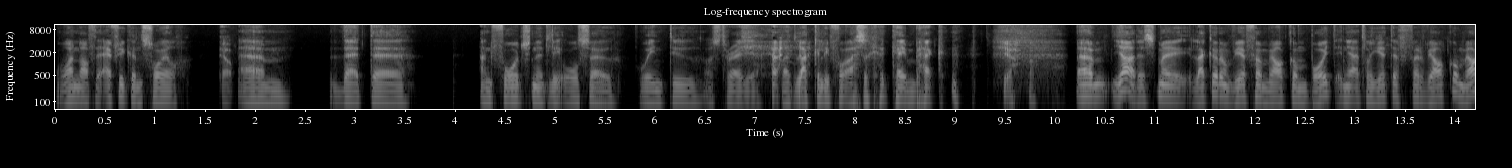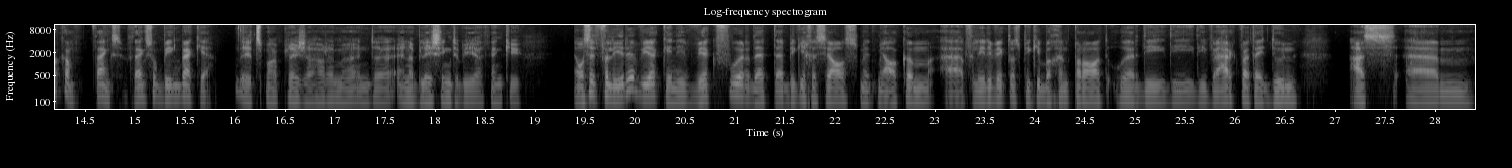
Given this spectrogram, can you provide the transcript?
one of the African soil. Yeah. Um, that uh, unfortunately also went to Australia, but luckily for us, came back. Yeah. Ehm um, ja, dis my lekker om weer vir Malcolm Boyd in die ateljee te verwelkom. Welcome. Thanks. Thanks for being back here. It's my pleasure, Harima, and uh, and a blessing to be here. Thank you. Nou, ons het verlede week en die week voor dit 'n bietjie gesels met Malcolm. Uh verlede week het ons bietjie begin praat oor die die die werk wat hy doen as ehm um,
